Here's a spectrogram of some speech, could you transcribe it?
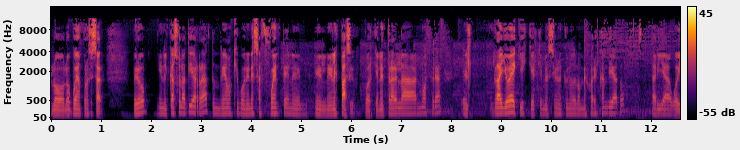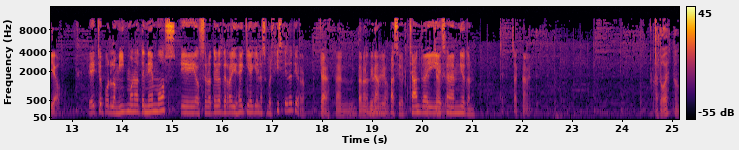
lo, puedan procesar. Pero en el caso de la Tierra tendríamos que poner esa fuente en el, en el espacio, porque al entrar en la atmósfera, el rayo X, que es el que mencionan que uno de los mejores candidatos, estaría hueviado. De hecho, por lo mismo no tenemos eh, observatorios de rayos X aquí en la superficie de la Tierra. Claro, están, están Están en el espacio, el Chandra El y Newton. Sí, exactamente. A todo esto.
